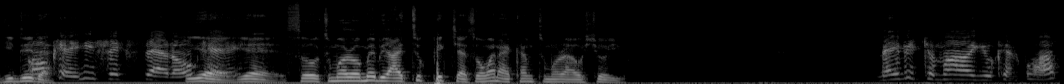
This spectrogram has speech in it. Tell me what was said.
he did that. Okay, he fixed that. Okay. Yeah, yeah. So tomorrow, maybe I took pictures. So when I come tomorrow, I'll show you. Maybe tomorrow you can what?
